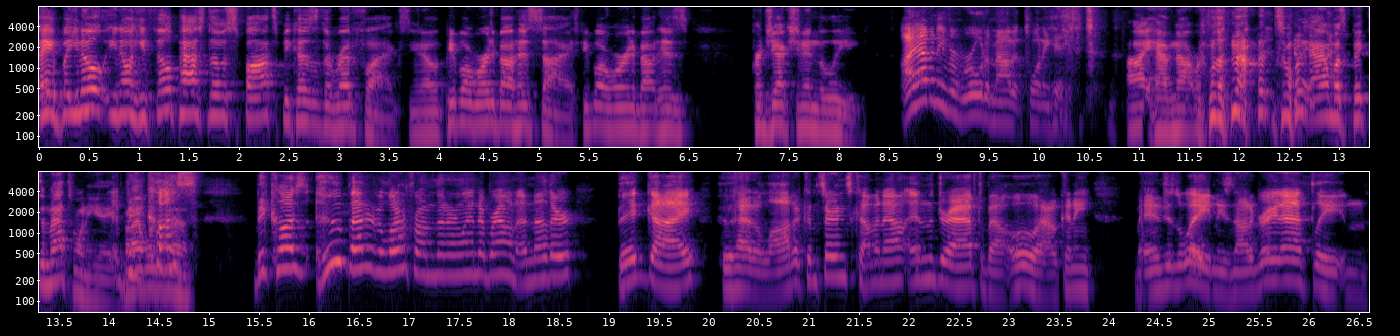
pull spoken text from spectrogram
Hey, but you know, you know, he fell past those spots because of the red flags. You know, people are worried about his size. People are worried about his projection in the league. I haven't even ruled him out at 28. I have not ruled him out at 20. I almost picked him at 28, but because, because who better to learn from than Orlando Brown? Another big guy who had a lot of concerns coming out in the draft about, oh, how can he manage his weight and he's not a great athlete and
